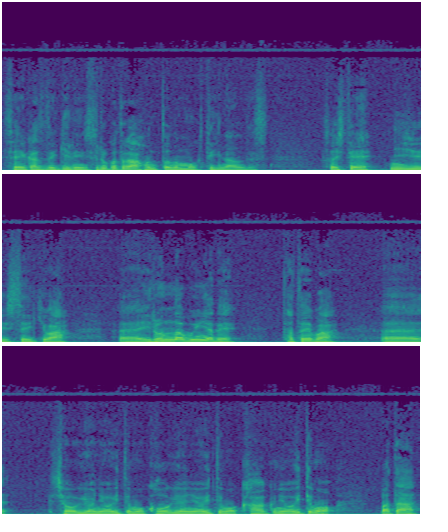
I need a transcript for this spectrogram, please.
生活できるようにすることが本当の目的なのです。そして21世紀は、えー、いろんな分野で例えば、えー、商業においても工業においても科学においてもまた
